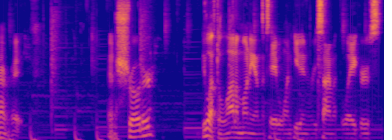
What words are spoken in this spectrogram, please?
All right. And Schroeder. He left a lot of money on the table when he didn't resign with the Lakers.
